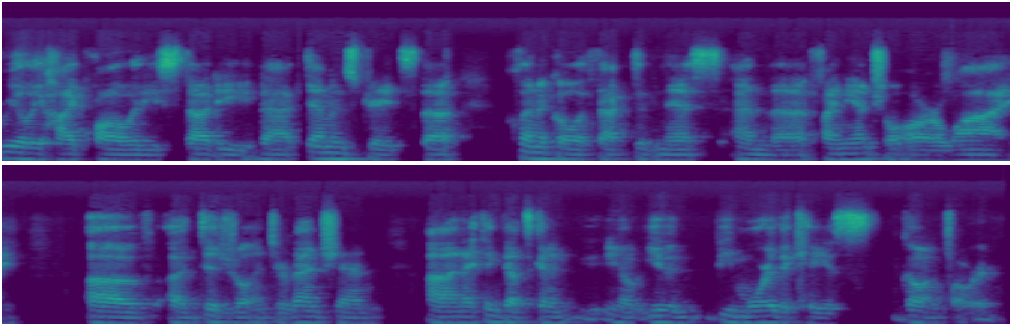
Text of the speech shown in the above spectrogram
really high quality study that demonstrates the clinical effectiveness and the financial ROI of a digital intervention. Uh, and I think that's going to, you know, even be more the case going forward.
